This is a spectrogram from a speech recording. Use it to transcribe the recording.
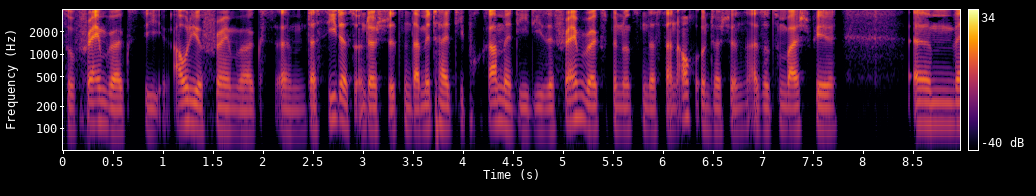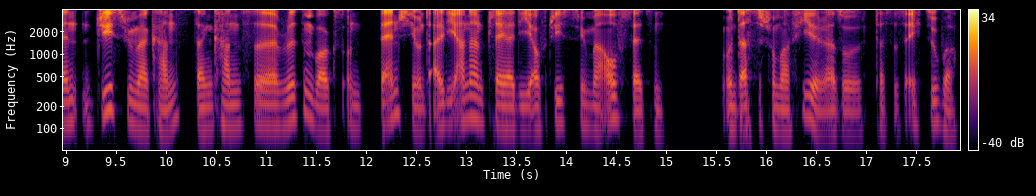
so Frameworks, die Audio-Frameworks, ähm, dass sie das unterstützen, damit halt die Programme, die diese Frameworks benutzen, das dann auch unterstützen. Also zum Beispiel, ähm, wenn GStreamer kannst, dann kannst äh, Rhythmbox und Banshee und all die anderen Player, die auf GStreamer aufsetzen. Und das ist schon mal viel. Also das ist echt super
